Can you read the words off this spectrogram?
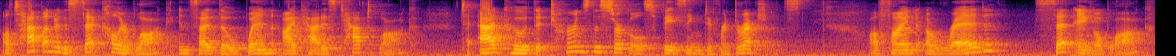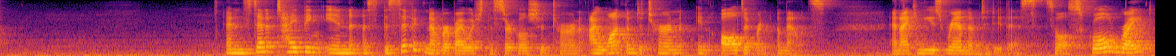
I'll tap under the set color block inside the when iPad is tapped block to add code that turns the circles facing different directions. I'll find a red set angle block. And instead of typing in a specific number by which the circles should turn, I want them to turn in all different amounts. And I can use random to do this. So I'll scroll right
